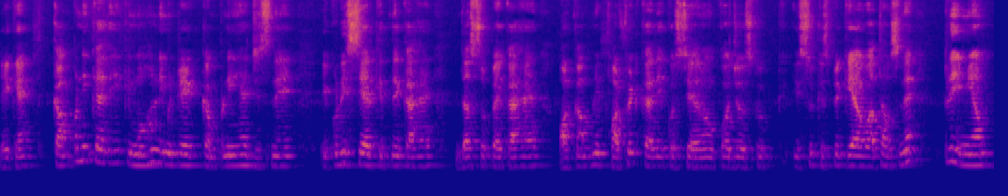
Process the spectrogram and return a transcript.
ठीक है? कंपनी कह रही है कि मोहन लिमिटेड कंपनी है, जिसने इक्विटी शेयर कितने का है? दस रुपए का है। और कंपनी फॉरफिट कर रही है कुछ शेयरों को जो उसको इशू किस पे किया हुआ था, उसने प्रीमियम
